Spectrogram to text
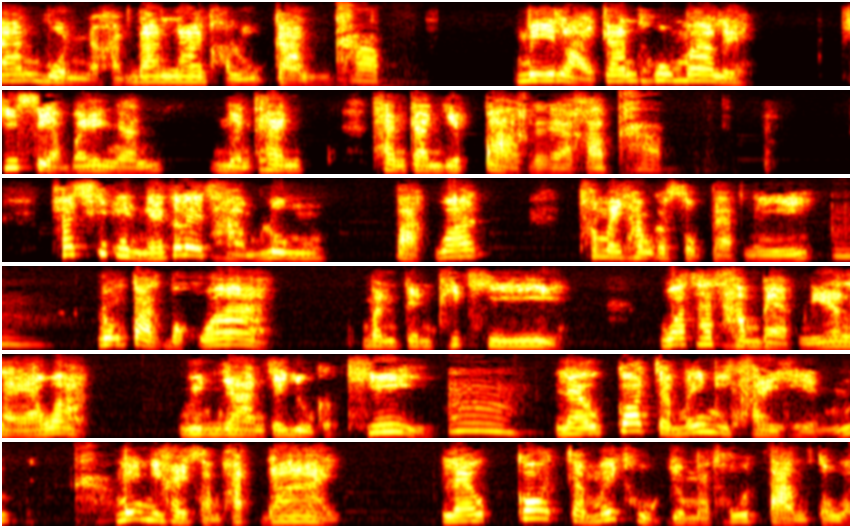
ด้านบนนะครับ ด้านล่างทะลุกันครับ มีหลายก้านทูบมากเลย ที่เสียบไว้อย่างนั้น เหมือนแทนแทนการเย็บปากเลยอะครับครับพระชิดเห็นไงก็เลยถามลุงปากว่าทำไมทำกับศพแบบนี้อืมลุงปากบอกว่ามันเป็นพิธี ว่าถ้าทำแบบนี้แล้วอะวิญญาณจะอยู่กับที่อืมแล้วก็จะไม่มีใครเห็นครับไม่มีใครสัมผัสได้ แล้วก็จะไม่ถูกยมทูตตามตัว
